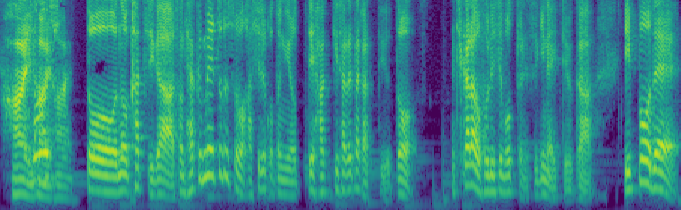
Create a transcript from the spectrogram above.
はいはいはい。人の価値が、その100メートル走を走ることによって発揮されたかっていうと、力を振り絞ったに過ぎないっていうか、一方で、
